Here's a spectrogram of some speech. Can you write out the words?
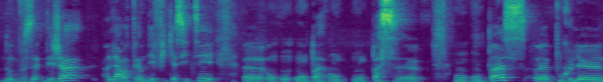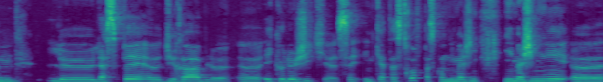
Donc, vous déjà, là, en termes d'efficacité, euh, on, on, on, on, passe, euh, on, passe euh, pour le l'aspect euh, durable euh, écologique c'est une catastrophe parce qu'on imagine imaginez euh,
